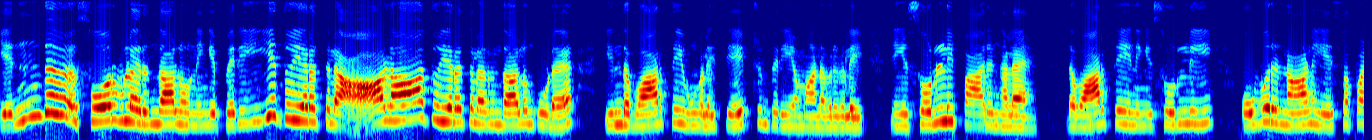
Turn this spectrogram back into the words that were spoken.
எந்த சோர்வில் இருந்தாலும் நீங்கள் பெரிய துயரத்தில் ஆளா துயரத்தில் இருந்தாலும் கூட இந்த வார்த்தை உங்களை தேற்றும் பிரியமானவர்களை நீங்கள் சொல்லி பாருங்களேன். இந்த வார்த்தையை நீங்கள் சொல்லி ஒவ்வொரு நாளும் ஏசப்பா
